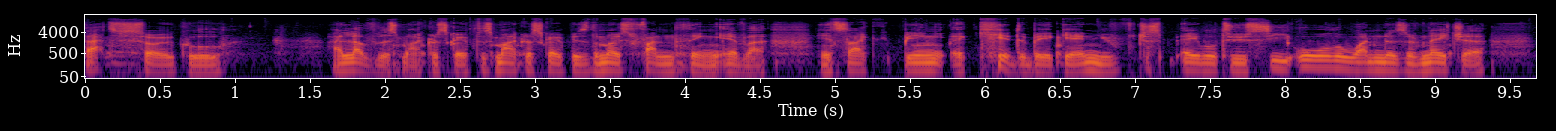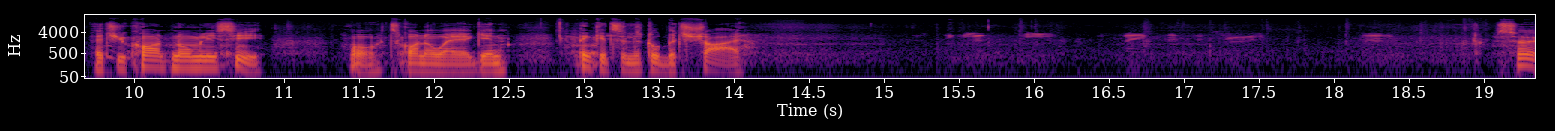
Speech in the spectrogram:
That's so cool. I love this microscope. This microscope is the most fun thing ever. It's like being a kid again. You're just able to see all the wonders of nature that you can't normally see. Oh, it's gone away again. I think it's a little bit shy. So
